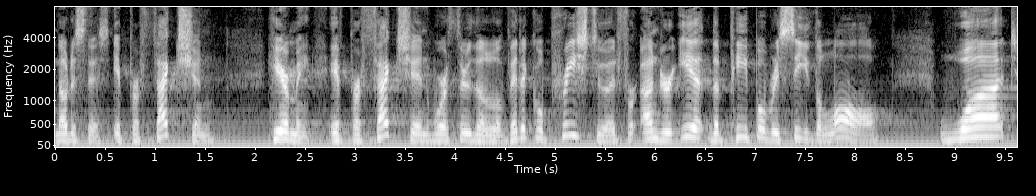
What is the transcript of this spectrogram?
notice this, if perfection, hear me, if perfection were through the Levitical priesthood, for under it the people received the law, what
